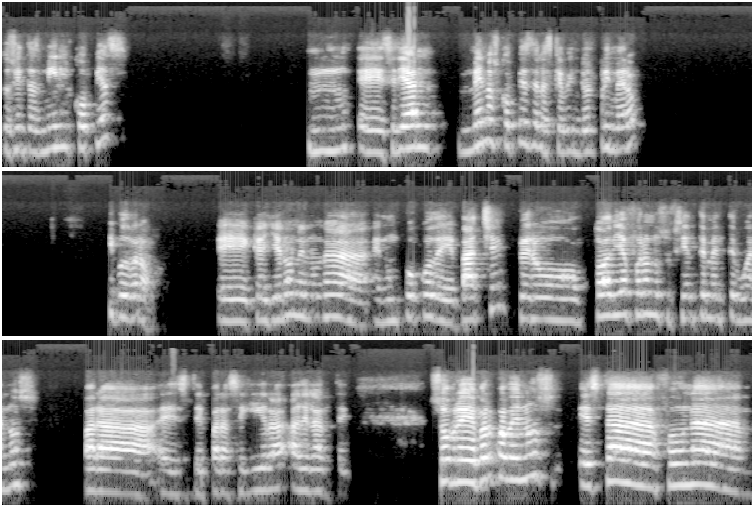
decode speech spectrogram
200 mil copias. Mm, eh, serían menos copias de las que vendió el primero. Y pues bueno, eh, cayeron en, una, en un poco de bache, pero todavía fueron lo suficientemente buenos para, este, para seguir adelante. Sobre Barco a Venus, esta fue una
